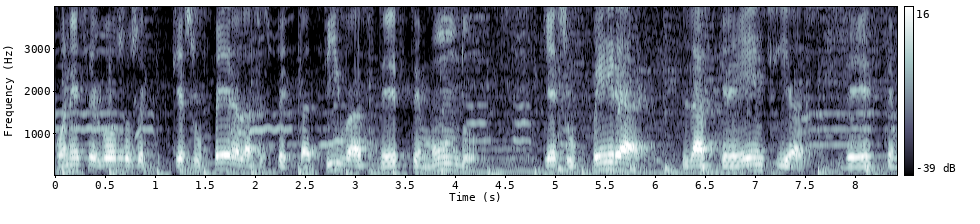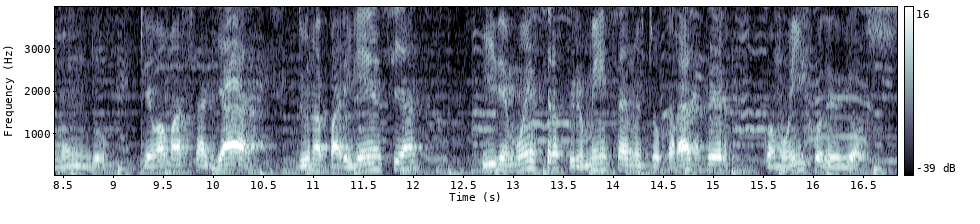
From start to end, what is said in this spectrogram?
con ese gozo que supera las expectativas de este mundo, que supera las creencias de este mundo, que va más allá de una apariencia y demuestra firmeza en nuestro carácter como hijo de Dios.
